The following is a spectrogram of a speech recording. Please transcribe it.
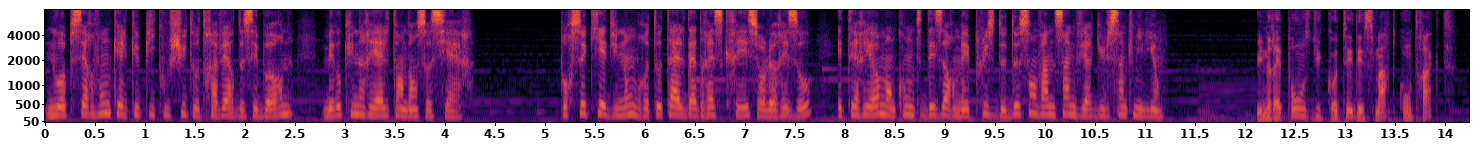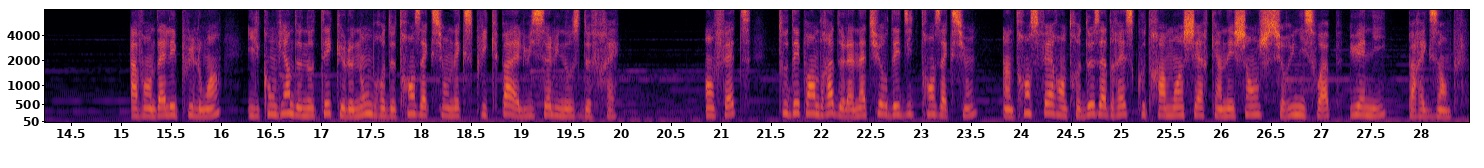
nous observons quelques pics ou chutes au travers de ces bornes, mais aucune réelle tendance haussière. Pour ce qui est du nombre total d'adresses créées sur le réseau, Ethereum en compte désormais plus de 225,5 millions. Une réponse du côté des smart contracts? Avant d'aller plus loin, il convient de noter que le nombre de transactions n'explique pas à lui seul une hausse de frais. En fait, tout dépendra de la nature des dites transactions, un transfert entre deux adresses coûtera moins cher qu'un échange sur Uniswap, UNI, par exemple.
